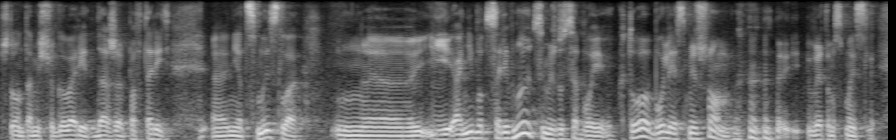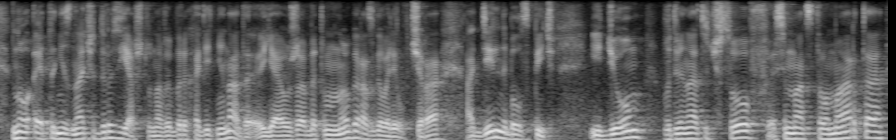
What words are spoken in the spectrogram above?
что он там еще говорит, даже повторить э, нет смысла. И они вот соревнуются между собой, кто более смешон в этом смысле. Но это не значит, друзья, что на выборы ходить не надо. Я уже об этом много раз говорил. Вчера отдельный был спич. Идем в 12 часов 17 марта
